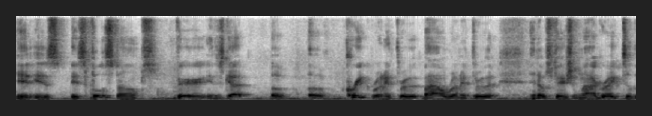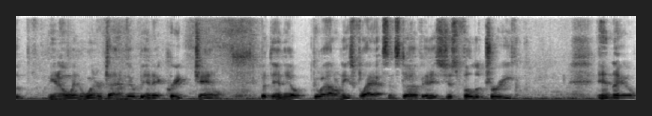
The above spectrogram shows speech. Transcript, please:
it is it's full of stumps. Very and it's got a, a creek running through it, bile running through it, and those fish will migrate to the you know in the wintertime they'll be in that creek channel, but then they'll go out on these flats and stuff, and it's just full of trees and they'll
